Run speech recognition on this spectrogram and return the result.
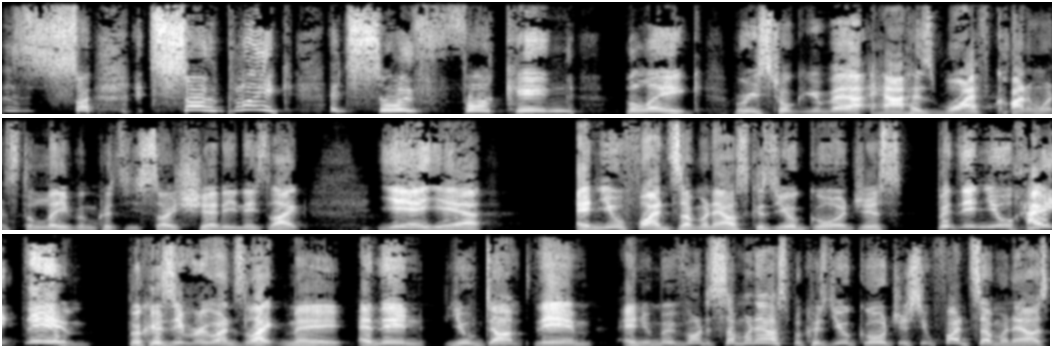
this is so. It's so bleak. It's so fucking bleak. Where he's talking about how his wife kind of wants to leave him because he's so shitty, and he's like, "Yeah, yeah, and you'll find someone else because you're gorgeous, but then you'll hate them because everyone's like me. And then you'll dump them and you'll move on to someone else because you're gorgeous. You'll find someone else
